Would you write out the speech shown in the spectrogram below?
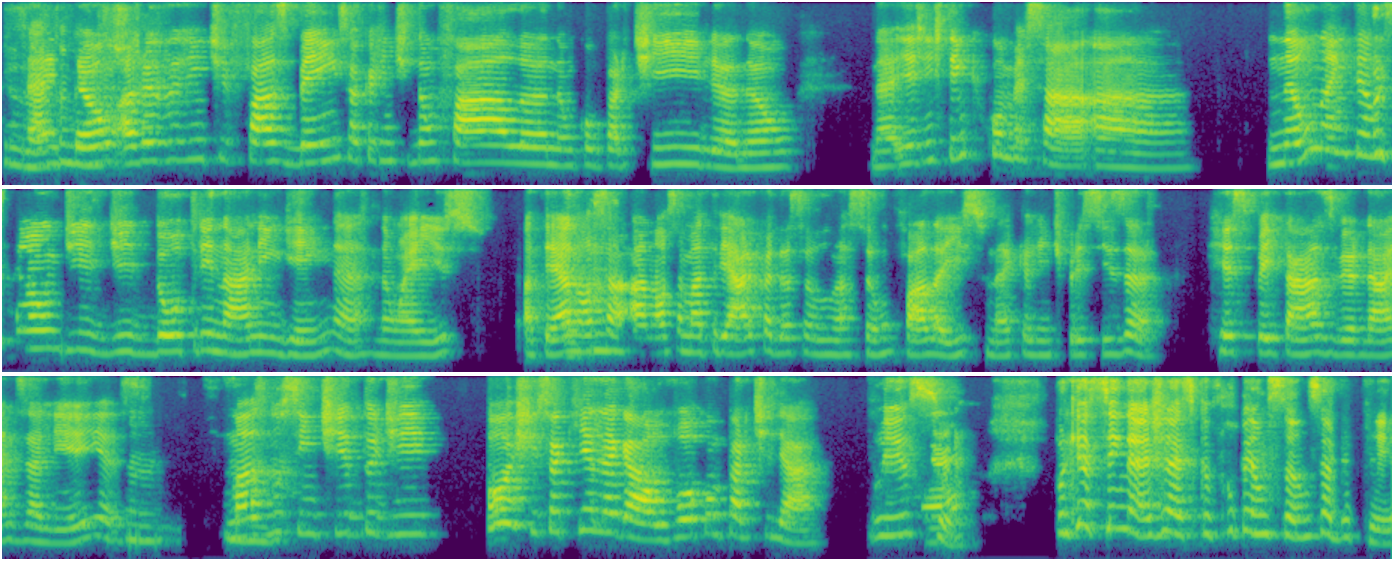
Né? Então, às vezes a gente faz bem, só que a gente não fala, não compartilha, não. Né? E a gente tem que começar a. Não na intenção de, de doutrinar ninguém, né? Não é isso até a nossa, uhum. a nossa matriarca dessa alunação fala isso, né? Que a gente precisa respeitar as verdades alheias, uhum. mas no sentido de, poxa, isso aqui é legal, vou compartilhar. Isso. É. Porque assim, né, Jéssica, eu fico pensando, sabe o quê?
